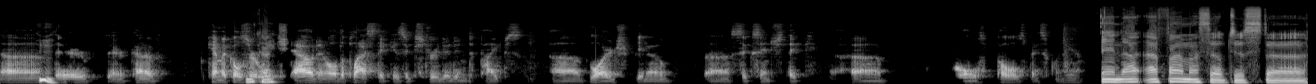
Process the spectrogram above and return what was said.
Uh, hmm. They're they're kind of chemicals are okay. leached out and all the plastic is extruded into pipes, uh, large, you know, uh, six inch thick uh, poles, poles basically. Yeah. And I, I find myself just uh,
